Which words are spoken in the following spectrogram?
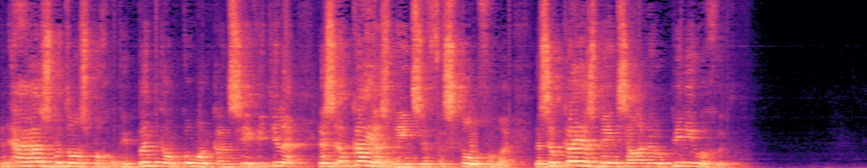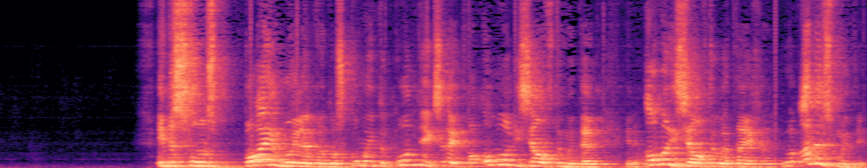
En eers moet ons op die punt kan kom en kan sê, weet julle, dis oukei okay as mense verskil van my. Dis oukei okay as mense ander opinie oor goed. En dit is vir ons baie moeilik want ons kom uit 'n konteks uit waar almal dieselfde moet dink en almal dieselfde oortuiging oor alles moet hê.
